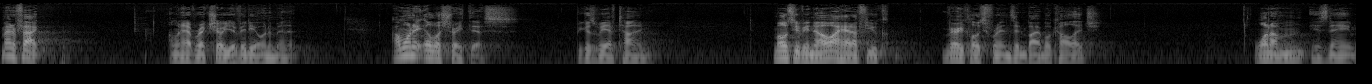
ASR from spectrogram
Matter of fact, I'm going to have Rick show you a video in a minute. I want to illustrate this because we have time. Most of you know I had a few very close friends in Bible college. One of them, his name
